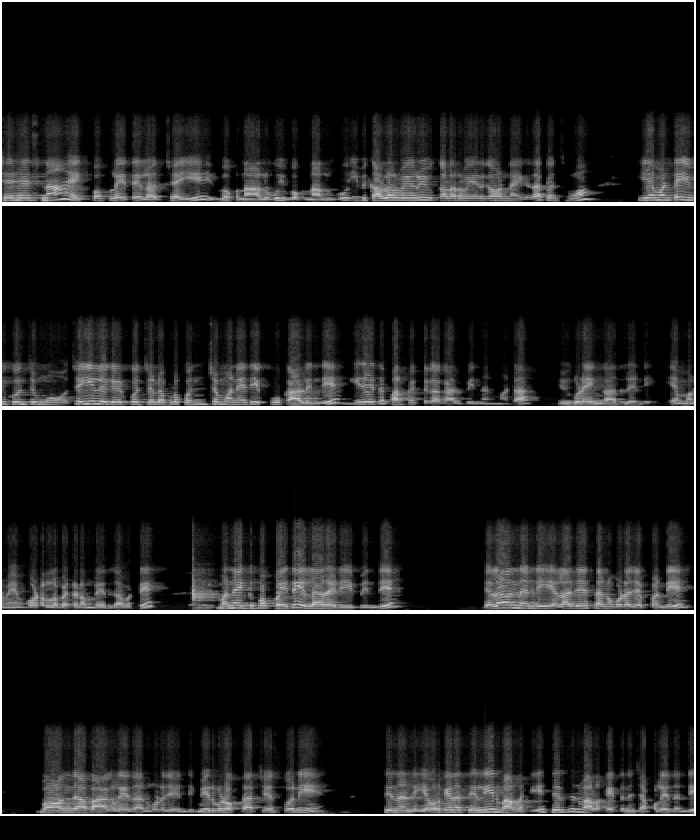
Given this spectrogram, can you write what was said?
చేసేసిన ఎగ్ పప్పులు అయితే ఇలా వచ్చాయి. ఇవి ఒక నాలుగు ఇవి ఒక నాలుగు. ఇవి కలర్ వేరు ఇవి కలర్ వేరుగా ఉన్నాయి కదా కొంచెము. ఏమంటే ఇవి కొంచెము చెయ్యిలోకి ఎక్కువచ్చే లోపల కొంచెం అనేది ఎక్కువ కాలింది. ఇదైతే పర్ఫెక్ట్గా కాలిపోయింది అనమాట ఇవి కూడా ఏం కాదులేండి. ఏం మనం ఏం హోటల్లో పెట్టడం లేదు కాబట్టి. మన ఎగ్ పప్పు అయితే ఇలా రెడీ అయిపోయింది. ఎలా ఉందండి? ఎలా చేశాను కూడా చెప్పండి. బాగుందా? బాగలేదా అని కూడా చేయండి. మీరు కూడా ఒకసారి చేసుకొని తినండి. ఎవరికైనా తెలియని వాళ్ళకి తెలిసిన వాళ్ళకైతే నేను చెప్పలేదండి.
